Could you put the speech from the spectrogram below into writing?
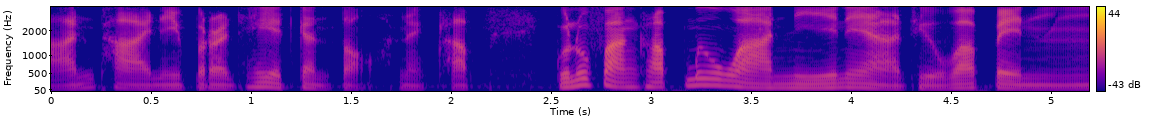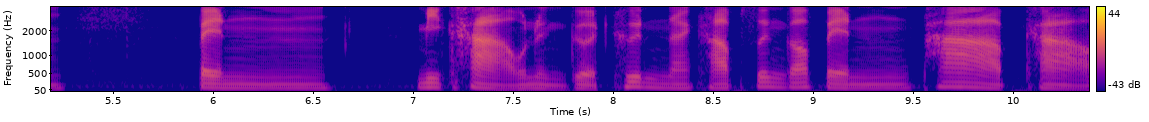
ารภายในประเทศกันต่อนะครับ คุณผู้ฟังครับเมื่อวานนี้เนี่ยถือว่าเป็นเป็นมีข่าวหนึ่งเกิดขึ้นนะครับ ซึ่งก็เป็นภาพข่าว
